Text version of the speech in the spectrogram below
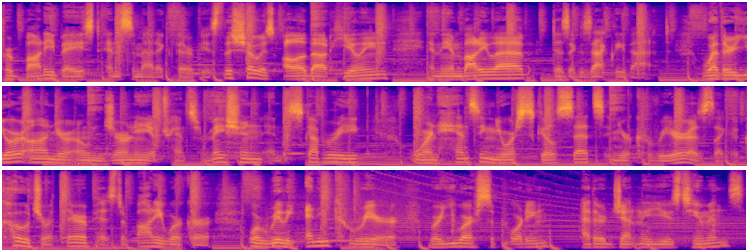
for body based and somatic therapies. This show is all about healing, and the Embody Lab does exactly that. Whether you're on your own journey of transformation and discovery, or enhancing your skill sets in your career as like a coach or a therapist, a body worker, or really any career where you are supporting other gently used humans,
